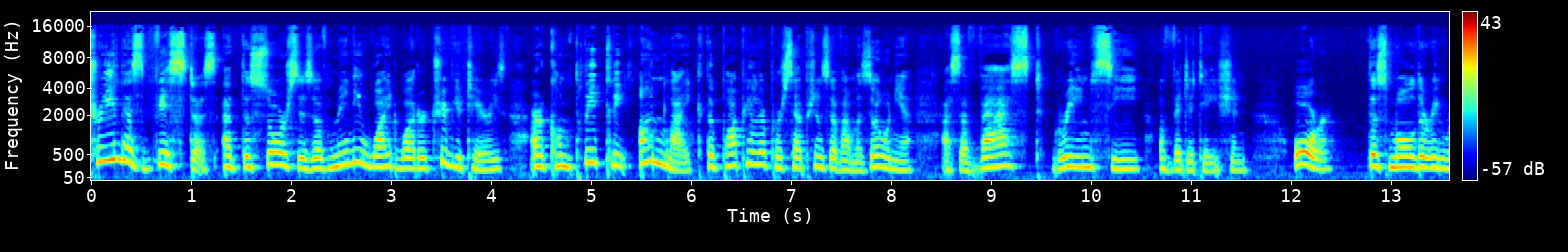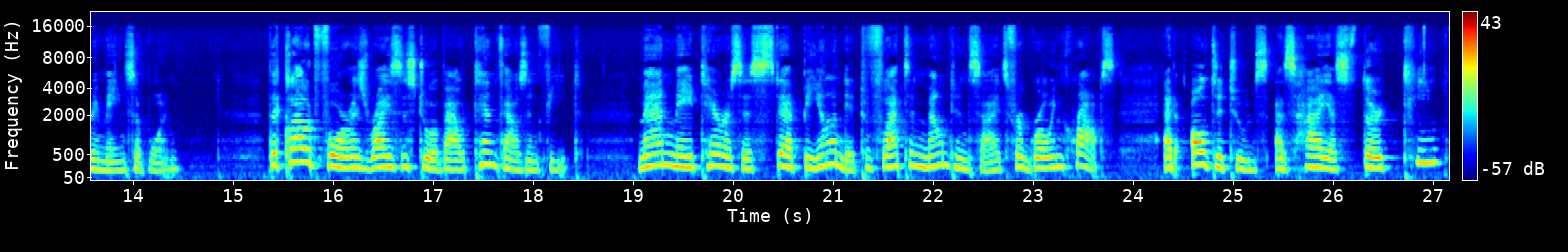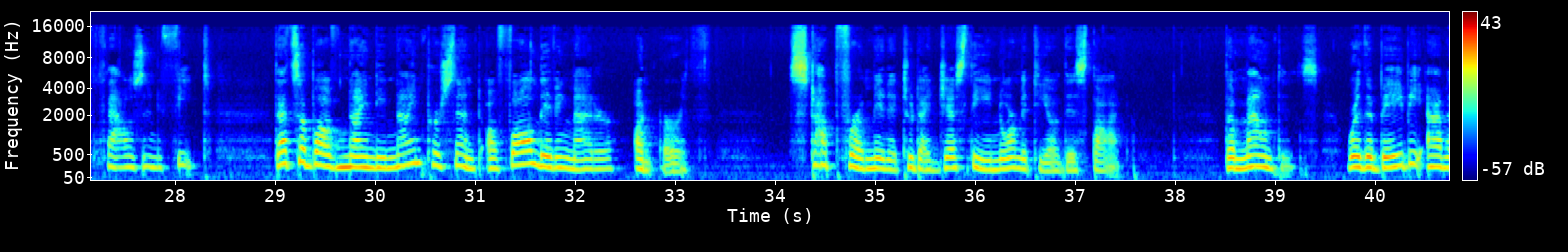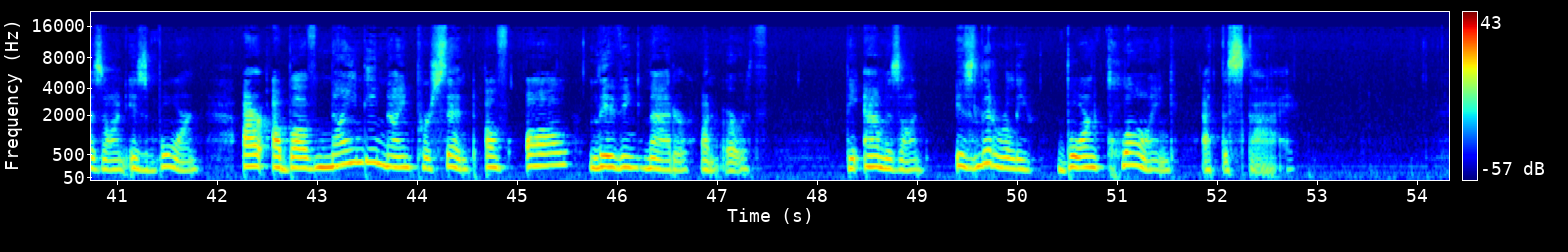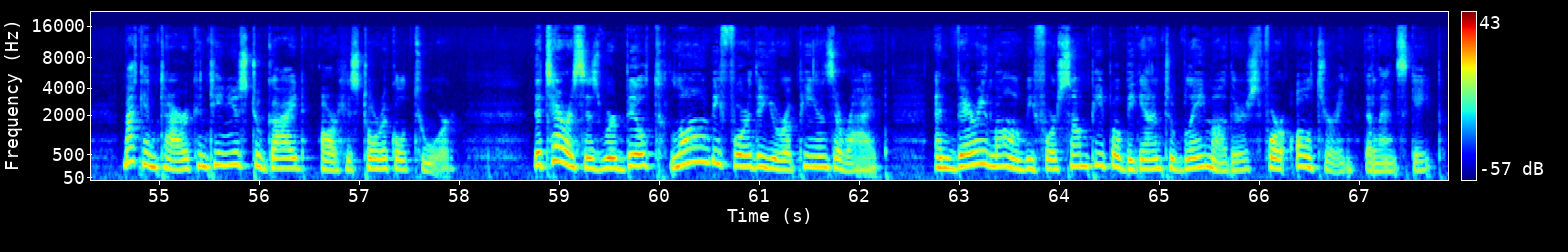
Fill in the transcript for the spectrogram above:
Treeless vistas at the sources of many whitewater tributaries are completely unlike the popular perceptions of Amazonia as a vast green sea of vegetation or the smoldering remains of one. The cloud forest rises to about 10,000 feet. Man made terraces step beyond it to flatten mountainsides for growing crops at altitudes as high as 13,000 feet. That's above 99% of all living matter on Earth. Stop for a minute to digest the enormity of this thought. The mountains where the baby Amazon is born are above 99% of all living matter on Earth the Amazon is literally born clawing at the sky. McIntyre continues to guide our historical tour. The terraces were built long before the Europeans arrived and very long before some people began to blame others for altering the landscape.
